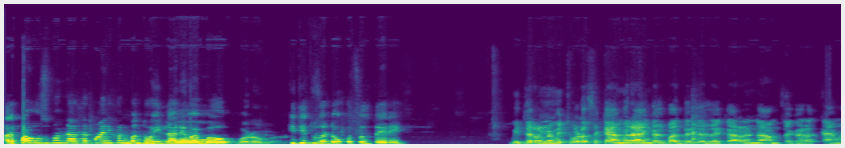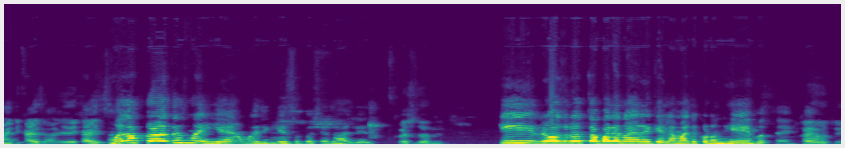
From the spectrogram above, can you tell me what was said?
आता पाऊस बंद झाला तर पाणी पण बंद होईल ना रे हो, वैभव? बरोबर. किती तुझं डोकं चलतंय रे. मित्रांनो मी थोडासा कॅमेरा अँगल बदललेला आहे. कारण आमच्या घरात काय माहिती काय झालं- मला कळतच नाहीये. माझे केस कसे झाले कसं झालं की रोज रोज चपात्या नाही नाही केल्या माझ्याकडून हे होत आहे काय होतंय?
